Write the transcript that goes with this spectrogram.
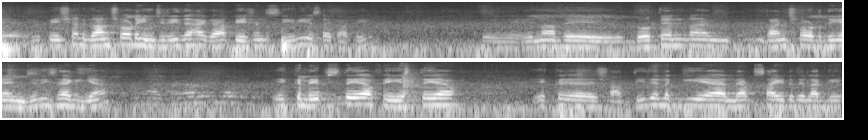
ਇਹ ਪੇਸ਼ੈਂਟ ਗਨ ਸ਼ਾਟ ਇੰਜਰੀ ਦਾ ਹੈਗਾ। ਪੇਸ਼ੈਂਟ ਸੀਰੀਅਸ ਹੈ ਕਾਫੀ। ਤੇ ਇਹਨਾਂ ਦੇ ਦੋ ਤਿੰਨ ਗਨ ਸ਼ਾਟ ਦੀਆਂ ਇੰਜਰੀਜ਼ ਹੈਗੀਆਂ। ਇੱਕ ਲਿਪਸ ਤੇ ਆ ਫੇਸ ਤੇ ਆ। ਇੱਕ ਛਾਤੀ ਤੇ ਲੱਗੀ ਆ ਲੈਫਟ ਸਾਈਡ ਤੇ ਲੱਗੇ।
